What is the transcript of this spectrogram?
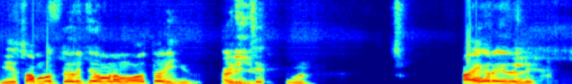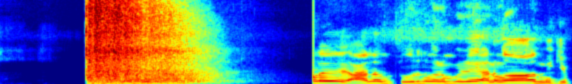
ഈ സംഭവം തെറിച്ച് നമ്മുടെ മുഖത്തടിക്കും അടിച്ച്. ഭയങ്കര ഇതല്ലേ നമ്മൾ ആന തൂർന്ന് വരുമ്പോഴേ അനങ്ങാതെ നിൽക്കും.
